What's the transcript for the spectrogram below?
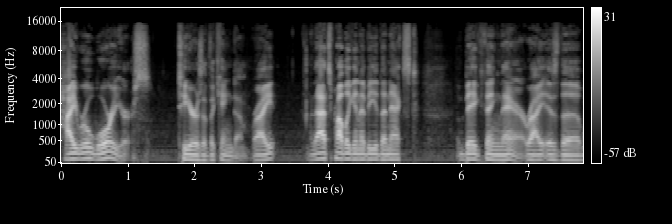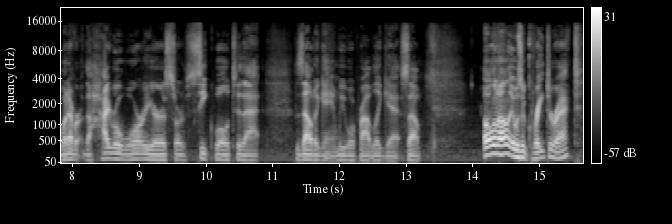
Hyrule Warriors, Tears of the Kingdom, right? that's probably going to be the next big thing there, right? Is the whatever the Hyrule Warriors sort of sequel to that Zelda game we will probably get. So, all in all, it was a great direct.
